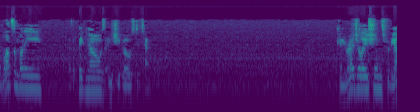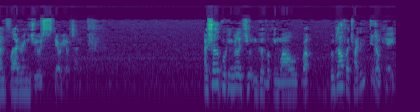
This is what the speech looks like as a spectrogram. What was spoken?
Have lots of money, has a big nose, and she goes to temple. Congratulations for the unflattering Jewish stereotype. I showed up looking really cute and good looking while well, Rudolpha tried and did okay.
